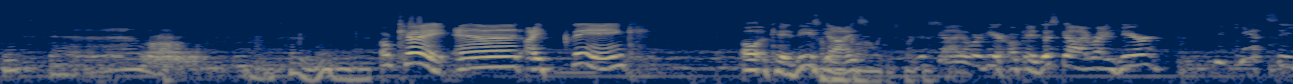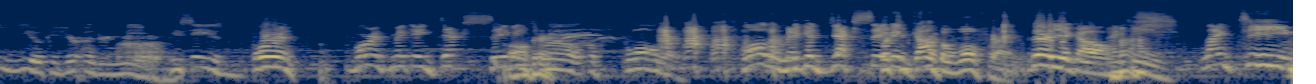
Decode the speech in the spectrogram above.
Six and. Okay, and I think. Oh, okay. These Somebody's guys. with these torches. This guy over here. Okay, this guy right here. He can't see you because you're underneath. He sees Borinth. Borinth, make a dex saving Balder. throw. Oh, Balder. Balder, make a dex saving throw. But you got throw. the wolf right. There you go. 19. 19.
